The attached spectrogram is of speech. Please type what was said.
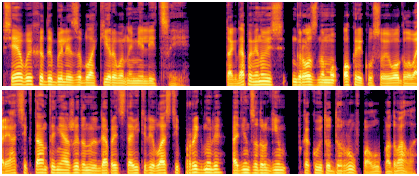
все выходы были заблокированы милицией. Тогда, повинуясь грозному окрику своего главаря, сектанты неожиданно для представителей власти прыгнули один за другим в какую-то дыру в полу подвала.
